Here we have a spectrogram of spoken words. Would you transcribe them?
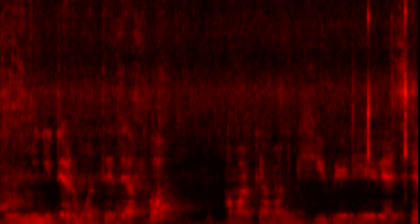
দু মিনিটের মধ্যে দেখো আমার কেমন ঘি বেরিয়ে গেছে।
